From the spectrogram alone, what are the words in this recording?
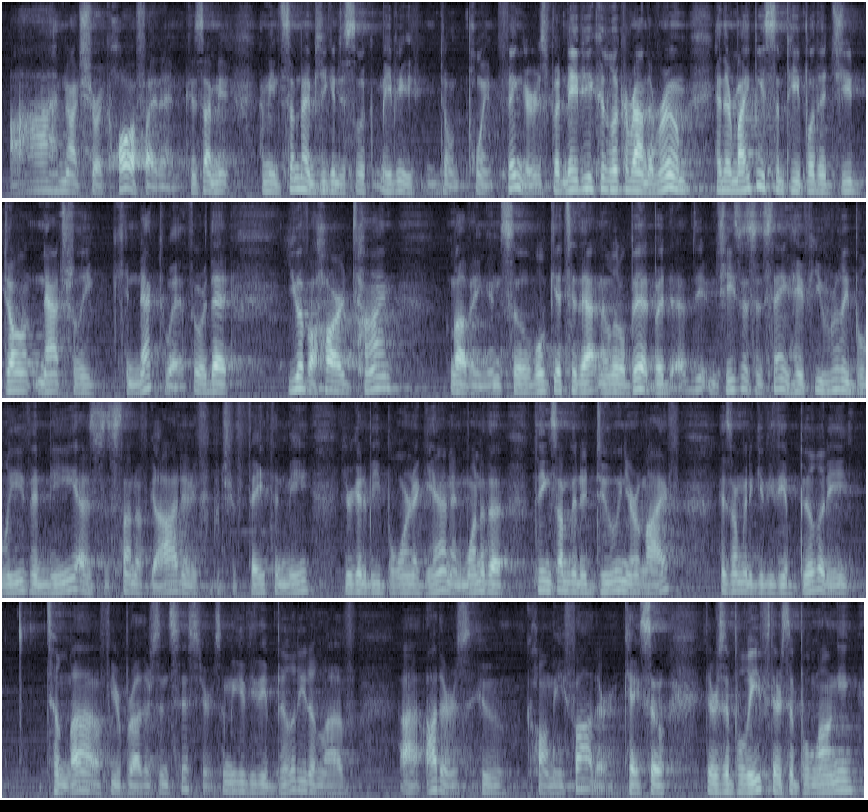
I'm not sure I qualify then, because I mean, I mean, sometimes you can just look. Maybe don't point fingers, but maybe you could look around the room, and there might be some people that you don't naturally connect with, or that you have a hard time loving. And so we'll get to that in a little bit. But uh, Jesus is saying, hey, if you really believe in me as the Son of God, and if you put your faith in me, you're going to be born again. And one of the things I'm going to do in your life is I'm going to give you the ability to love your brothers and sisters. I'm going to give you the ability to love uh, others who call me Father. Okay, so there's a belief, there's a belonging.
